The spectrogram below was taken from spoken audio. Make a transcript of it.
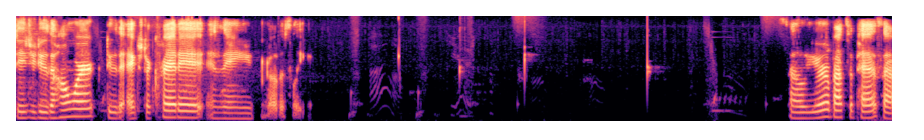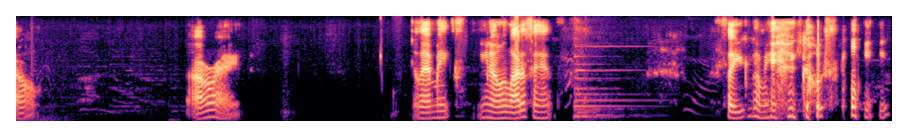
did you do the homework? Do the extra credit, and then you can go to sleep. So you're about to pass out. All right. That makes, you know, a lot of sense. So you can come here and go to sleep.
